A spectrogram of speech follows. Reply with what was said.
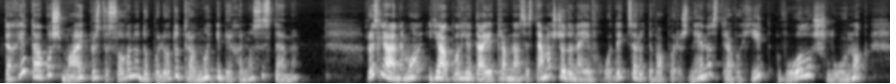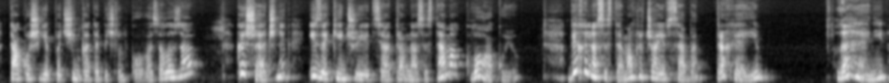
Птахи також мають пристосовану до польоту травну і дихальну системи. Розглянемо, як виглядає травна система, що до неї входить це ротова порожнина, стравохід, воло, шлунок, також є печінка та підшлункова залоза, кишечник і закінчується травна система клоакою. Дихальна система включає в себе трахеї, легені,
